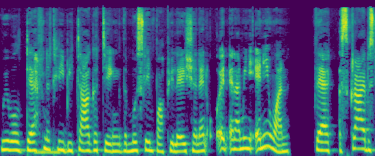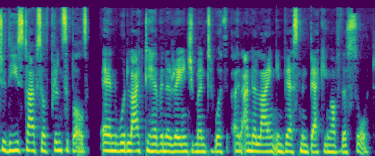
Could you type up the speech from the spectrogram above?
we will definitely be targeting the Muslim population and, and, and I mean anyone that ascribes to these types of principles and would like to have an arrangement with an underlying investment backing of this sort.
